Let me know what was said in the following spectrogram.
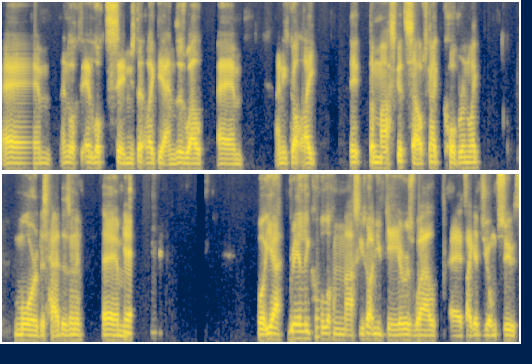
Um, and looked it looked singed at like the ends as well. Um, and he's got like it, the mask itself's like covering like more of his head, isn't it? Um, Yeah. But yeah, really cool looking mask. He's got new gear as well. Uh, it's like a jumpsuit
